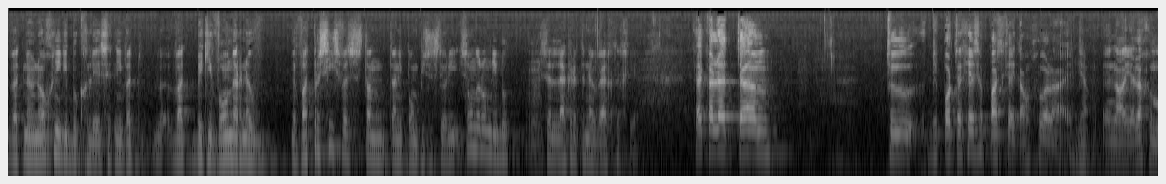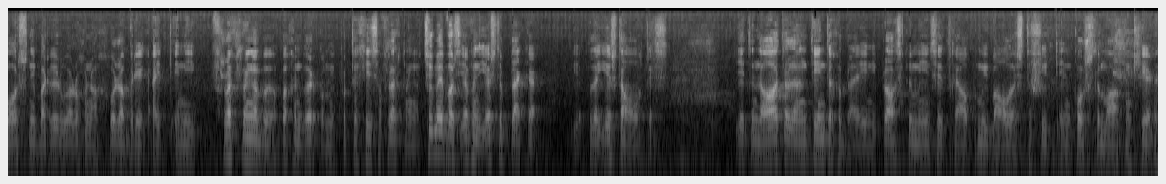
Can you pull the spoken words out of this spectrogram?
wat nou nog nie die boek gelees het nie wat wat bietjie wonder nou nou wat presies was dan dan die Pompie se storie sonder om die boek se lekker te nou weg te gee. Kyk, hulle het ehm um, toe die Portugese pas uit Angola uit. Ja. En na hele gemors in die Barreeroorlog in Angola breek uit en die vlugtelinge be, begin oorkom, die Portugese vlugtelinge. Tsumeb was een van die eerste plekke, hulle eerste haltes. Jy het inderdaad hulle in tente gebly en die plaaslike mense het gehelp om die balwas te voed en kos te maak en klere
